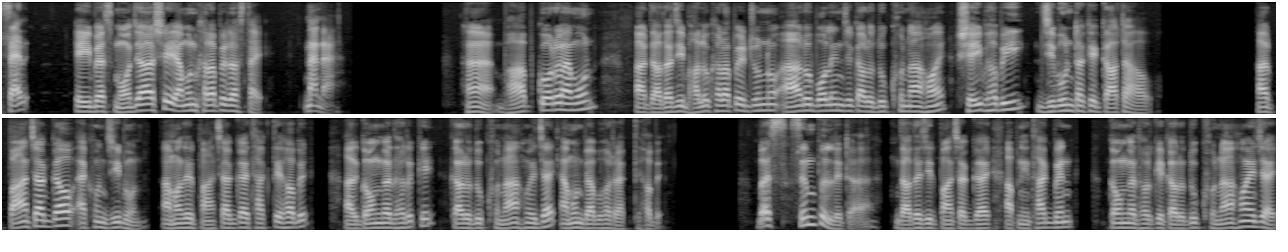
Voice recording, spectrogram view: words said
স্যার, এই ব্যাস মজা আসে এমন খারাপের রাস্তায়? না না। হ্যাঁ ভাব করো এমন আর দাদাজি ভালো খারাপের জন্য আরও বলেন যে কারও দুঃখ না হয়, সেইভাবেই জীবনটাকে কাটাও। আর পাঁচ আজ্ঞাও এখন জীবন, আমাদের পাঁচ আজ্ঞায় থাকতে হবে, আর গঙ্গাধরকে কারও দুঃখ না হয়ে যায় এমন ব্যবহার রাখতে হবে। ব্যাস, সিম্পল এটা। দাদাজির পাঁচ আজ্ঞায় আপনি থাকবেন, গঙ্গাধরকে কারও দুঃখ না হয়ে যায়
